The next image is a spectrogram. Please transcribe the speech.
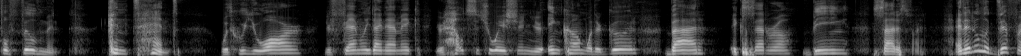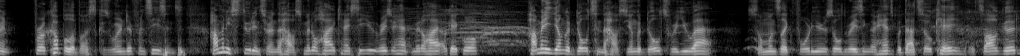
fulfillment, content with who you are, your family dynamic, your health situation, your income, whether good, bad, etc., being satisfied. And it'll look different for a couple of us because we're in different seasons. How many students are in the house? Middle high, can I see you? Raise your hand. Middle high, okay, cool. How many young adults in the house? Young adults, where you at? Someone's like 40 years old raising their hands, but that's okay. It's all good,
